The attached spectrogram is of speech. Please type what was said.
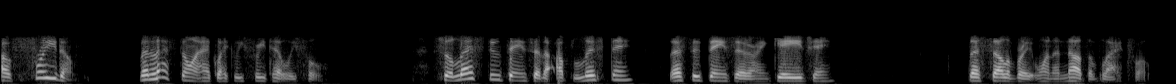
Of freedom. But let's don't act like we free till we fool. So let's do things that are uplifting. Let's do things that are engaging. Let's celebrate one another, black folks,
